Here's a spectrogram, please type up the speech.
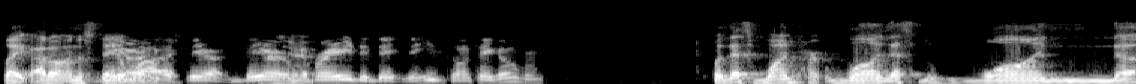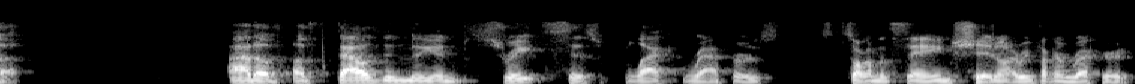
Like I don't understand they are, why they're they're, they're afraid that, they, that he's gonna take over. But that's one per one. That's the one uh, out of a thousand million straight cis black rappers talking the same shit on every fucking record.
